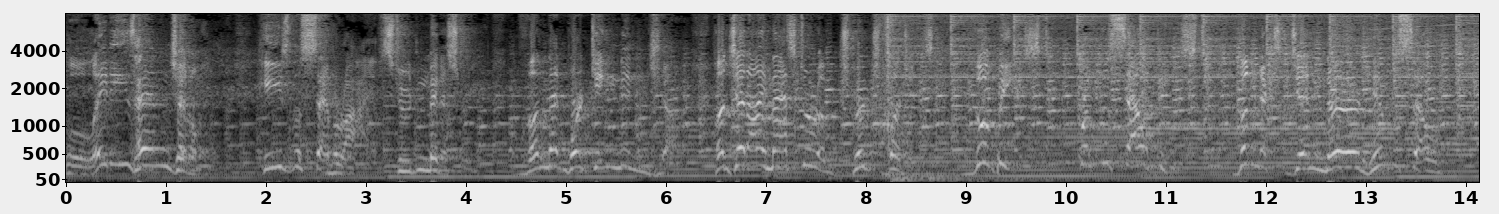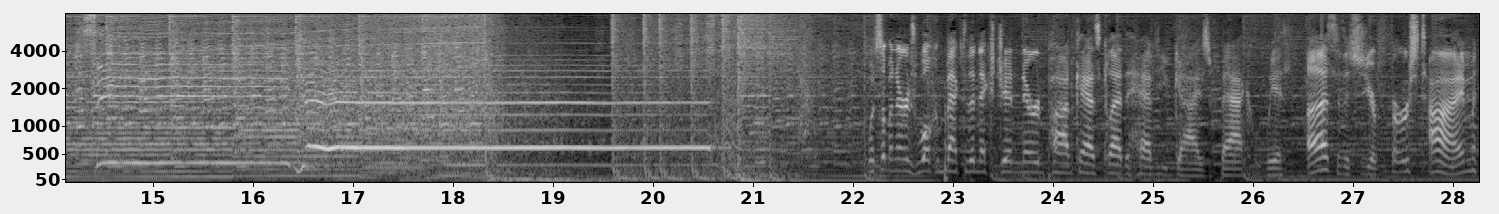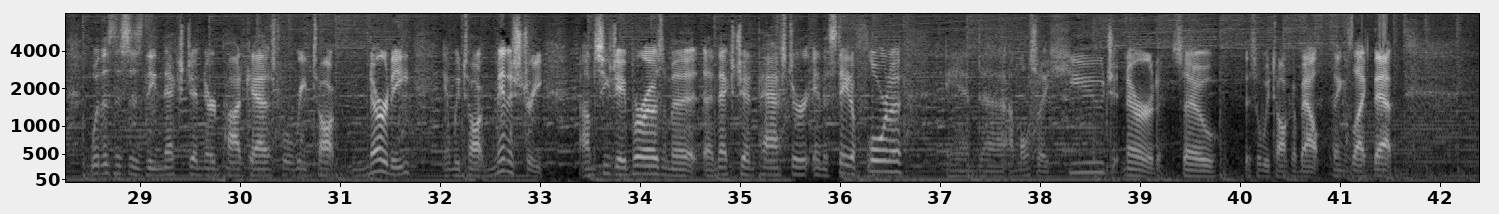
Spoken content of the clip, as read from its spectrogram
Ladies and gentlemen, he's the samurai of student ministry, the networking ninja, a Jedi master of church budgets, the beast from the southeast, the next gen nerd himself, CJ! Nerds? Welcome back to the Next Gen Nerd Podcast. Glad to have you guys back with us. If this is your first time with us, this is the Next Gen Nerd Podcast where we talk nerdy and we talk ministry. I'm CJ Burrows. I'm a, a Next Gen pastor in the state of Florida, and uh, I'm also a huge nerd. So this is what we talk about, things like that.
